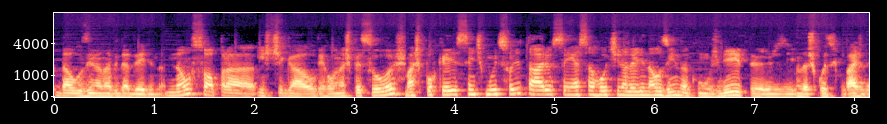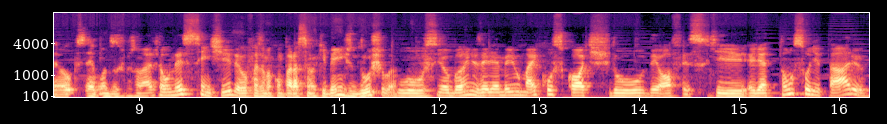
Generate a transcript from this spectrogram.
da usina na vida dele, né? Não só pra instigar o terror nas pessoas, mas porque ele se sente muito solitário sem essa rotina dele na usina, com os Smithers e uma das coisas que faz, né? Observando os funcionários. Então, nesse sentido, eu vou fazer uma comparação aqui bem esdrúxula. O Sr. Burns, ele é meio Michael Scott do The Office, que ele é tão solitário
